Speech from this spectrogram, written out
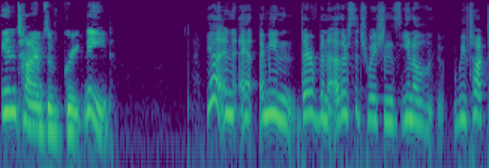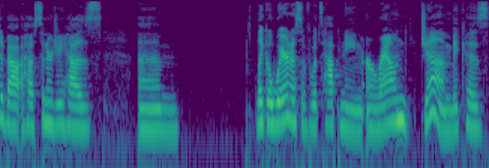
in times of great need. Yeah, and, I mean, there have been other situations. You know, we've talked about how Synergy has, um, like awareness of what's happening around Jem because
